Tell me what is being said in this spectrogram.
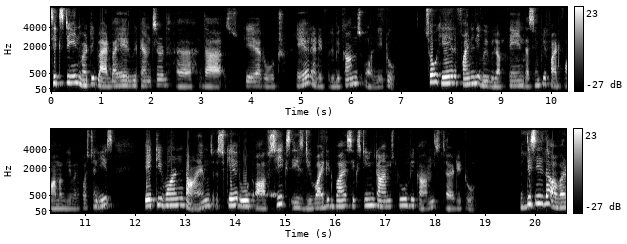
16 multiplied by here we cancelled uh, the square root here and it will becomes only 2 so here finally we will obtain the simplified form of given question is 81 times square root of 6 is divided by 16 times 2 becomes 32 so this is the our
